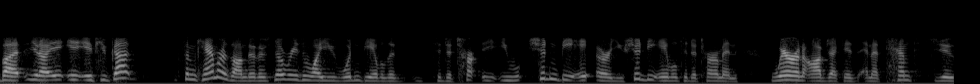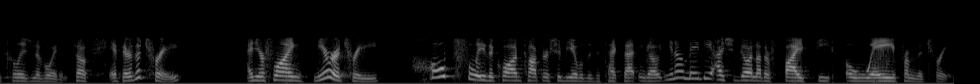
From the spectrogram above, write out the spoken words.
but you know, if you've got some cameras on there, there's no reason why you wouldn't be able to to deter you shouldn't be or you should be able to determine where an object is and attempt to do collision avoidance. So if there's a tree and you're flying near a tree, hopefully the quadcopter should be able to detect that and go, you know, maybe I should go another five feet away from the tree.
